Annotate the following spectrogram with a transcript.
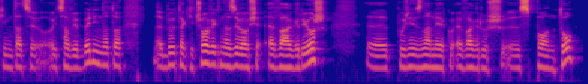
kim tacy ojcowie byli, no to był taki człowiek, nazywał się Ewagriusz, e, później znany jako Ewagriusz e, z Pontu.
